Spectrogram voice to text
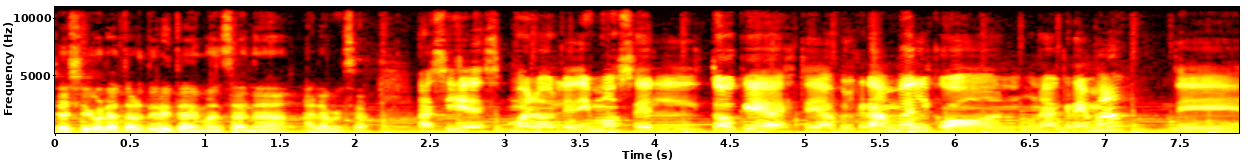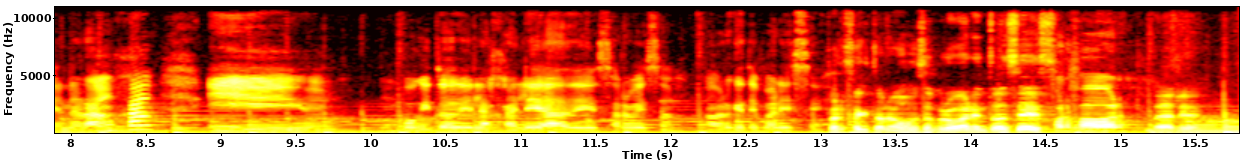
Ya llegó la tarteleta de manzana a la mesa. Así es. Bueno, le dimos el toque a este Apple Crumble con una crema de naranja y un poquito de la jalea de cerveza. A ver qué te parece. Perfecto, ¿lo vamos a probar entonces? Por favor. Dale.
